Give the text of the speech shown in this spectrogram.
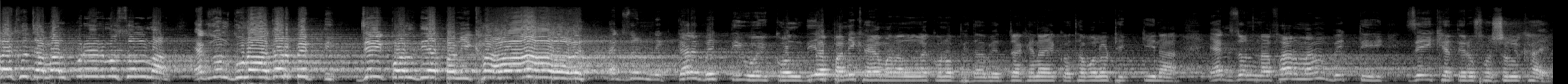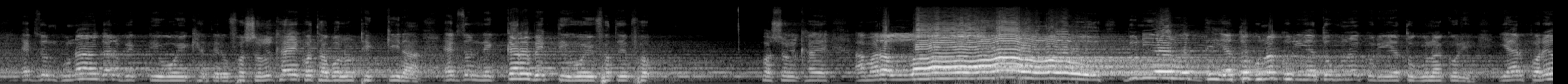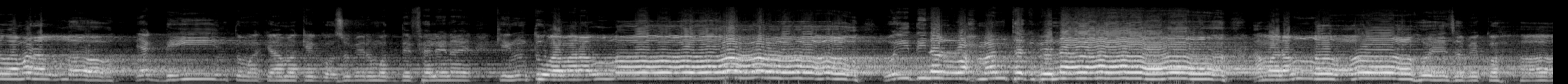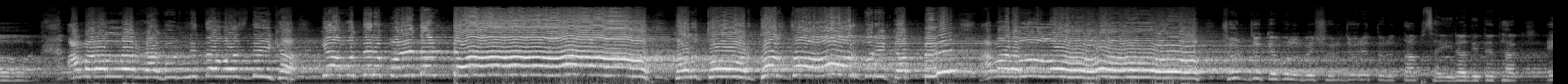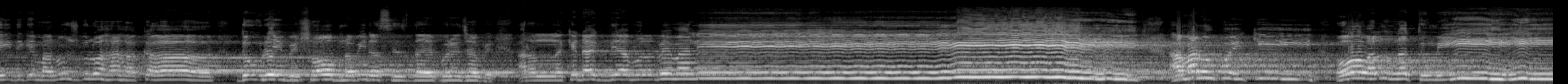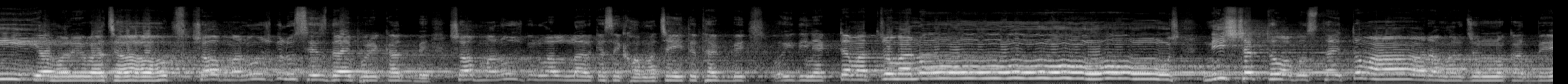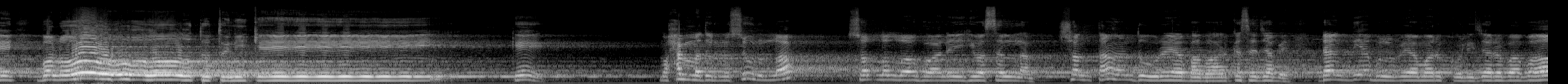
রাখো জামালপুরের মুসলমান। একজন গুণাগার ব্যক্তি যেই কল দিয়া পানি খায়। একজন নিকার ব্যক্তি ওই কল দিয়া পানি খায়। আমার আল্লাহ কোনো ভেদাভেদ রাখে না এই কথা বলো ঠিক কি না? একজন নাফারমান ব্যক্তি যেই ক্ষেতের ফসল খায়। একজন গুণাগার ব্যক্তি ওই ক্ষেতের ফসল খায় কথা বলো ঠিক কি না? একজন নিকার ব্যক্তি ওই ফতে ফসল খায়। আমার আল্লাহ, দুনিয়ার মধ্যে এত গুণা করি, এত গুণা করি, এত গুণা করি। ইয়ার পরেও আমার আল্লাহ একদিন তোমাকে আমাকে গজবের মধ্যে ফেলে নেয়। কিন্তু আমার আল্লাহ, ওই দিন আর রহমান থাকবে না। আমার আল্লাহ হয়ে যাবে কহার। আমার আল্লাহর রাগুন্বিত আওয়াজ দেখা কেমতের বলিদানটা থর থর থর থর করে কাঁপবে। আমার আল্লাহ, সূর্যকে বলবে, সূর্যরে তোর তাপ সাইরা দিতে থাক। এইদিকে মানুষগুলো হাহাকার, দৌড়াইবে, সব নবীরা সেজদায় পড়ে যাবে। আর আল্লাহকে ডাক দিয়া বলবে, মালিক, আমার উপায় কি? ও আল্লাহ, তুমি আমারে বাঁচাও। সব মানুষগুলো শেষদায় পড়ে কাঁদবে, সব মানুষগুলো আল্লাহর কাছে ক্ষমা চাইতে থাকবে। ওই দিন একটা মাত্র মানুষ নিঃস্বার্থ অবস্থায় তোমার আমার জন্য কাঁদবে। বলো তো তুমি কে? কে? মোহাম্মদুর রসুল্লাহ সাল্লাল্লাহু আলাইহি ওয়াসাল্লাম, সন্তান দৌড়ে বাবার কাছে যাবে, ডাক দিয়া বলবে, আমার কলিজার বাবা,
